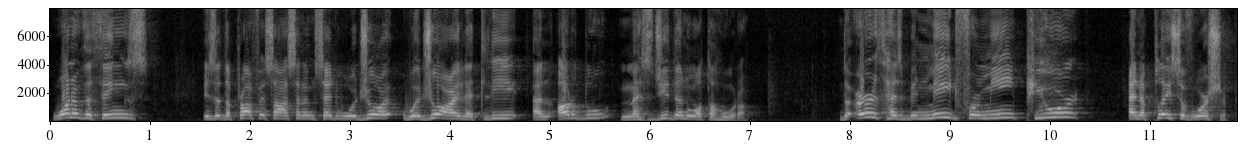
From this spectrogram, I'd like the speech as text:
One of the things is that the Prophet ﷺ said, وَجُعِلَتْ لِي الْأَرْضُ مَسْجِدًا وَطَهُورًا the earth has been made for me pure and a place of worship.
